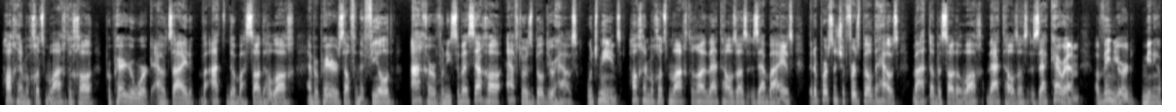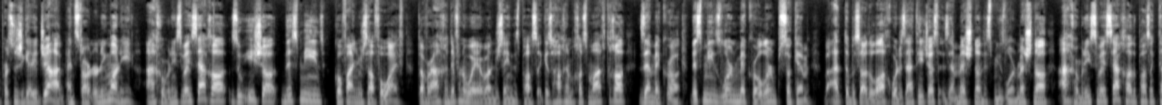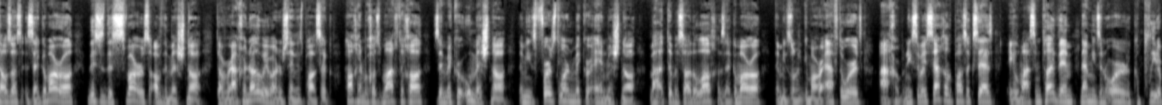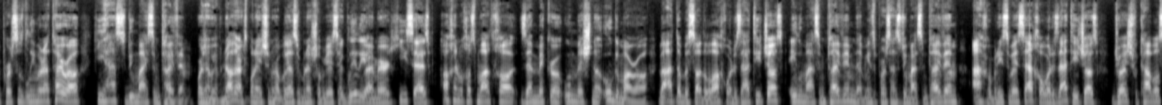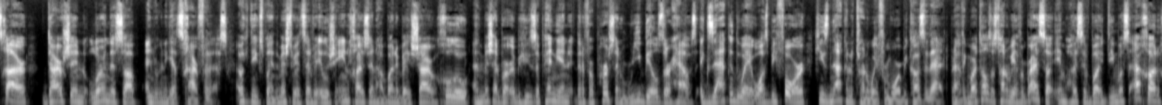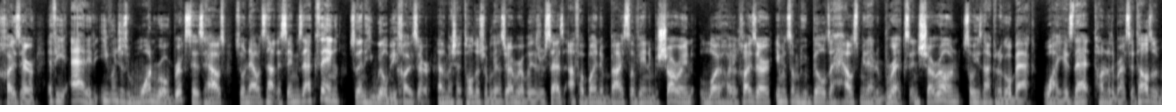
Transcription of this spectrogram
prepare your work outside, and prepare yourself in the field, afterwards build your house, which means that tells us zabayas, that a person should first build a house. That tells us zakerem, a vineyard, meaning a person should get a job and start earning money. This means go find yourself a wife. A different way of understanding this pasuk is zemikra. This means learn mikra, learn psukim. But at the Basad Allah, what does that teach us? Mishnah. This means learn Mishnah. The pasuk tells us zegamara. This is the svarus of the Mishnah. Another way of understanding this pasuk. That means first learn mikra and Mishnah. That means learn Gemara afterwards. The pasuk says That means in order to complete a person's limud Torah, he has to do ma'asim tayvim. Whereas now we have another explanation. Rabbi He says. What does that teach us? That means a person has to do ma'asim tayvim. What does that teach us? Joish v'kabel schar. Darshan, learn this up, and you're going to get schar for this. And we can explain. The Mishnah we had said. And the Mishnah brought Rabbi Hugh's opinion that if a person rebuilds their house exactly the way it was before, he's not going to turn away from more because of that. But now the Gemara tells us, we have a brisa. If he added even just one row of bricks to his house, so now it's not the same exact thing, so then he will be chayzer. Now the Mishnah told us, Rabbi Eliezer, Rabbi Eliezer says. Even someone who builds a house made out of bricks in Sharon, so he's not going to go back. Why is that? Tana the brisa tells us,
